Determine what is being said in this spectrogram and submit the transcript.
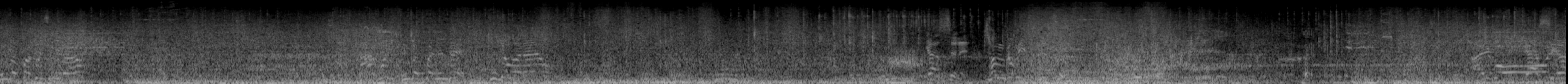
공격받고 있습니다. 아군이 공격받는데 구경하나요? 가스는 점검이 필수. 아이고 가스가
